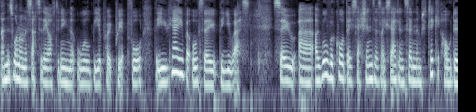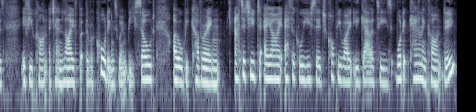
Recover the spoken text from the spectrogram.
and there's one on a Saturday afternoon that will be appropriate for the UK, but also the US. So uh, I will record those sessions, as I said, and send them to ticket holders if you can't attend live, but the recordings won't be sold. I will be covering attitude to AI, ethical usage, copyright, legalities, what it can and can't do,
